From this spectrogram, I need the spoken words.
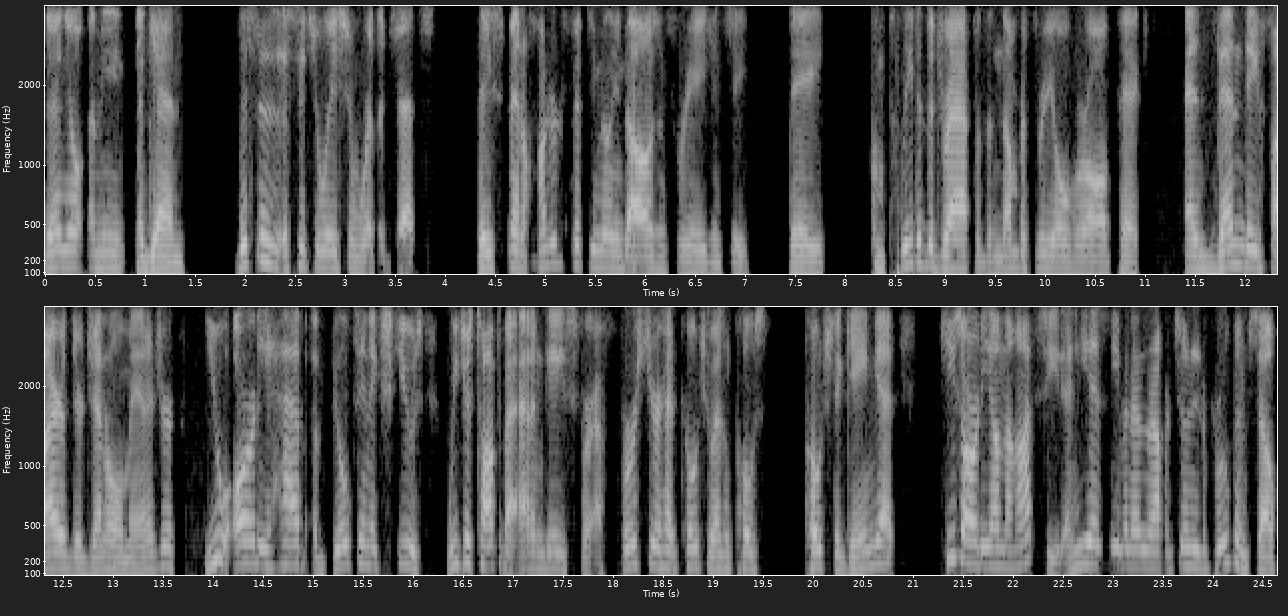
Daniel, I mean, again, this is a situation where the Jets they spent 150 million dollars in free agency. They completed the draft with the number three overall pick, and then they fired their general manager. You already have a built-in excuse. We just talked about Adam Gase for a first-year head coach who hasn't close, coached a game yet. He's already on the hot seat, and he hasn't even had an opportunity to prove himself.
